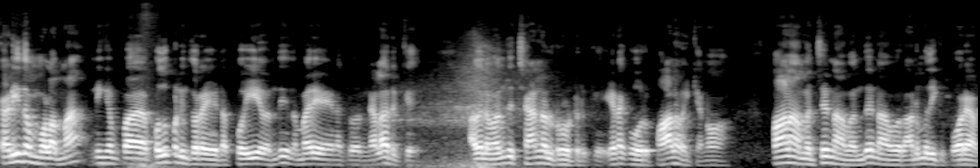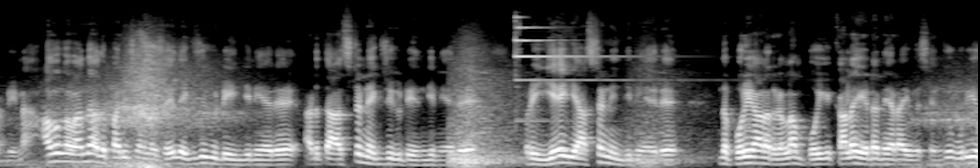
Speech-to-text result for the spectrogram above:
கடிதம் மூலமாக நீங்கள் இப்போ பொதுப்பணித்துறையிட போய் வந்து இந்த மாதிரி எனக்கு ஒரு நிலம் இருக்குது அதில் வந்து சேனல் ரோட் இருக்குது எனக்கு ஒரு பாலம் வைக்கணும். பாலம் அமைச்சு நான் வந்து நான் ஒரு அனுமதிக்கு போகிறேன் அப்படின்னா அவங்க வந்து அதை பரிசீலனை செய்து எக்ஸிக்யூட்டிவ் இன்ஜினியரு அடுத்து அசிஸ்டன்ட் எக்ஸிக்யூட்டிவ் இன்ஜினியரு அப்புறம் ஏஇ அசிஸ்டன்ட் இன்ஜினியரு இந்த பொறியாளர்கள்லாம் போய் கள இட நேராய்வு செஞ்சு உரிய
